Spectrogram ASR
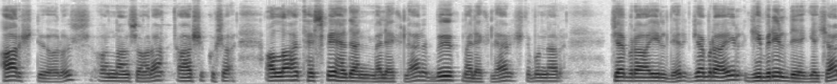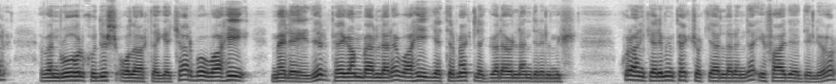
arş diyoruz. Ondan sonra arşı kuşa Allah'ı tesbih eden melekler, büyük melekler, işte bunlar Cebrail'dir. Cebrail, Cibril diye geçer. Ve Ruhul Kudüs olarak da geçer. Bu vahiy meleğidir. Peygamberlere vahiy getirmekle görevlendirilmiş. Kur'an-ı Kerim'in pek çok yerlerinde ifade ediliyor.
